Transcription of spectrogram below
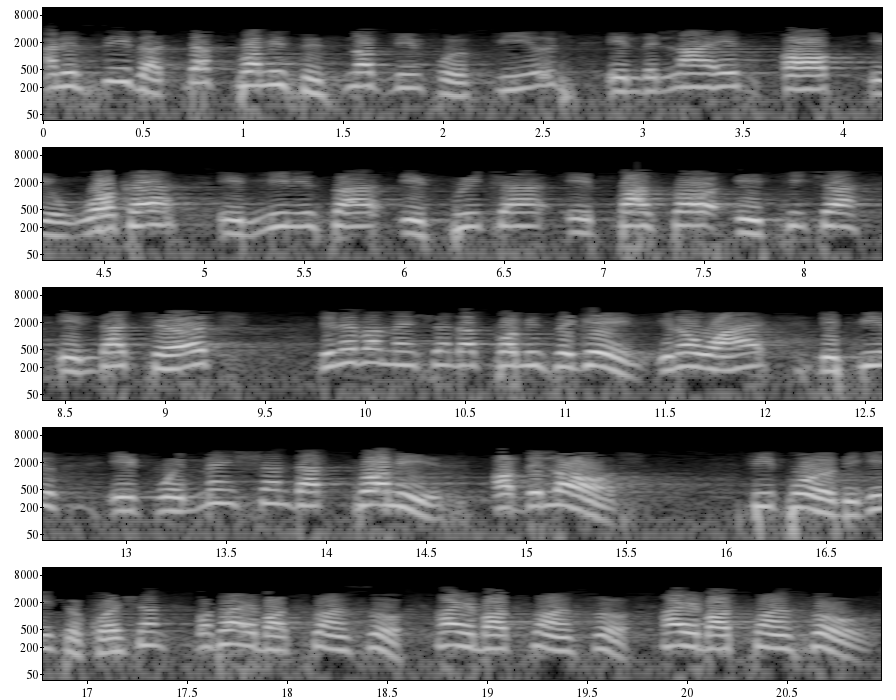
and they see that that promise is not being fulfilled in the life of a worker, a minister, a preacher, a pastor, a teacher in that church, they never mention that promise again. You know why? They feel if we mention that promise of the Lord, people will begin to question, but how about so and so? How about so and so? How about so and so?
